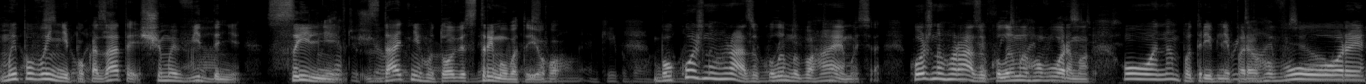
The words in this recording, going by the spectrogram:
Ми повинні показати, що ми віддані, сильні, здатні, готові стримувати його. Бо кожного разу, коли ми вагаємося, кожного разу, коли ми говоримо, о, нам потрібні переговори.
